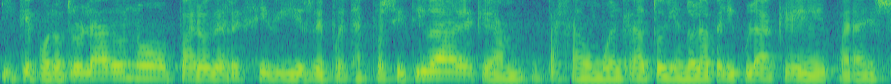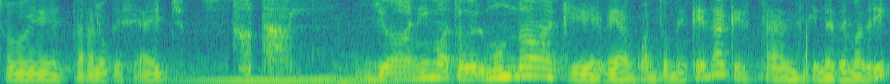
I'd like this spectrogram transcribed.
Y que por otro lado no paro de recibir respuestas positivas, que han pasado un buen rato viendo la película, que para eso es para lo que se ha hecho. Total. Yo animo a todo el mundo a que vean cuánto me queda, que está en Cines de Madrid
